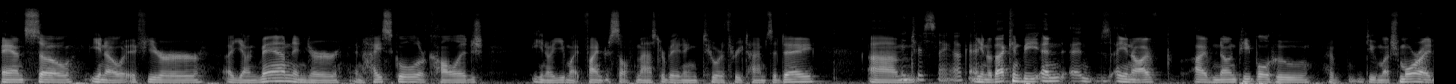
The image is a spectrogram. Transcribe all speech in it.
and so you know if you're a young man and you're in high school or college, you know you might find yourself masturbating two or three times a day. Um, Interesting. Okay. you know that can be and and you know i've i've known people who have do much more i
